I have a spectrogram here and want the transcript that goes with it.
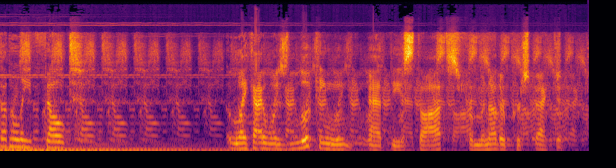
Suddenly felt like I was looking at these thoughts from another perspective.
